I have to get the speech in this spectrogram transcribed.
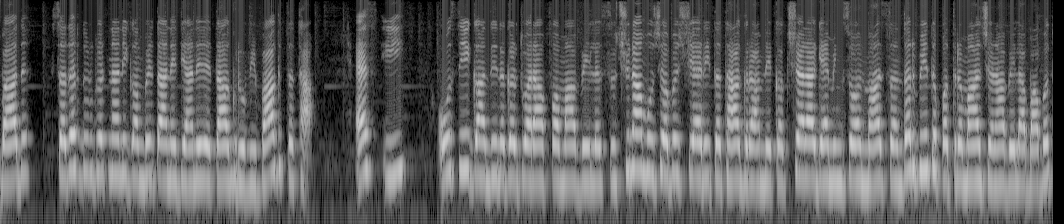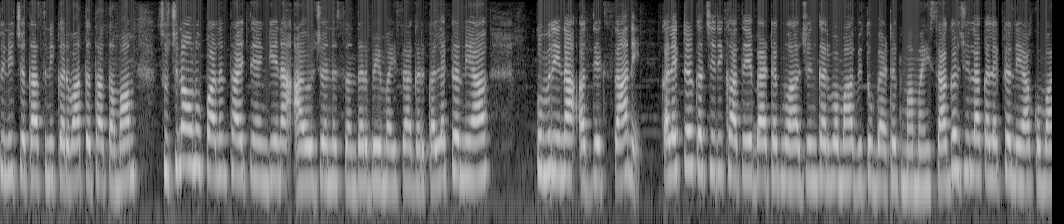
બાદ સદર દુર્ઘટનાની ગંભીરતાને ધ્યાને લેતા ગૃહ વિભાગ તથા એસઈ ઓસી ગાંધીનગર દ્વારા આપવામાં આવેલ સૂચના મુજબ શહેરી તથા ગ્રામ્ય કક્ષાના ગેમિંગ ઝોનમાં સંદર્ભિત પત્રમાં જણાવેલા બાબતોની ચકાસણી કરવા તથા તમામ સૂચનાઓનું પાલન થાય તે અંગેના આયોજન સંદર્ભે મહીસાગર કલેક્ટર આ કુમરીના અધ્યક્ષસ્થાને કલેક્ટર કચેરી ખાતે બેઠકનું આયોજન કરવામાં આવ્યું હતું. બેઠકમાં મહીસાગર જિલ્લા કલેક્ટર નેહા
